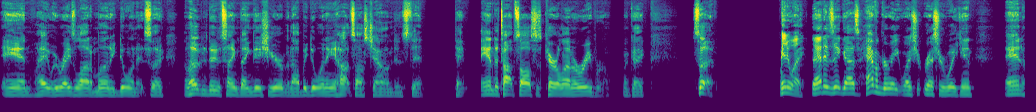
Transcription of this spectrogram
And hey, we raised a lot of money doing it. So I'm hoping to do the same thing this year, but I'll be doing a hot sauce challenge instead. Okay. And the top sauce is Carolina Reaper. Okay. So anyway, that is it, guys. Have a great rest of your weekend. And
